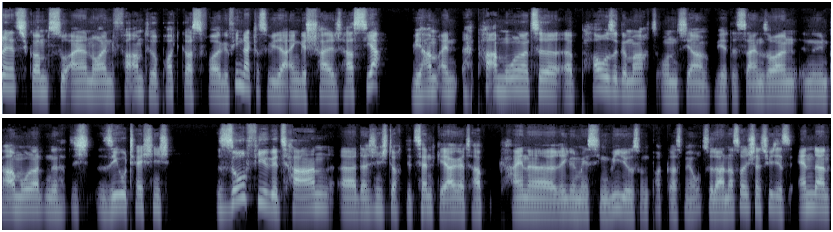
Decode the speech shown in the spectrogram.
und herzlich willkommen zu einer neuen Farmtour-Podcast-Folge. Vielen Dank, dass du wieder eingeschaltet hast. Ja, wir haben ein paar Monate äh, Pause gemacht und ja, wie hätte es sein sollen, in den paar Monaten hat sich SEO-technisch so viel getan, äh, dass ich mich doch dezent geärgert habe, keine regelmäßigen Videos und Podcasts mehr hochzuladen. Das soll ich natürlich jetzt ändern.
